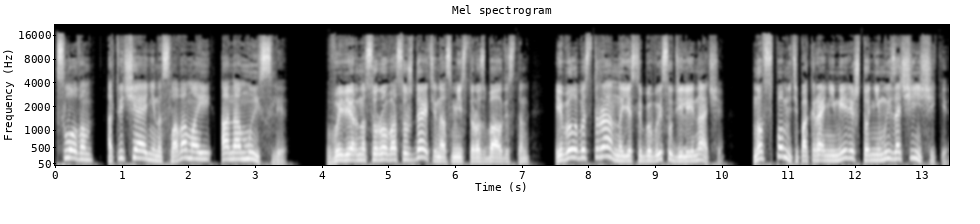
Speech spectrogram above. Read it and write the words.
словом, отвечая не на слова мои, а на мысли. «Вы верно сурово осуждаете нас, мистер Осбалдистон, и было бы странно, если бы вы судили иначе. Но вспомните, по крайней мере, что не мы зачинщики.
